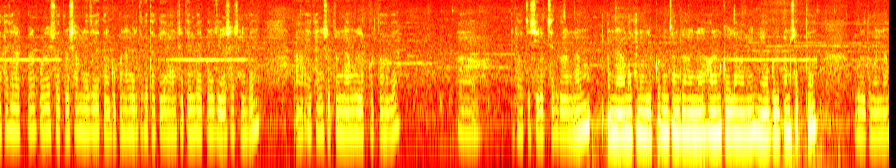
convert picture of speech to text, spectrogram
এক হাজার আটবার পরে শত্রুর সামনে যেয়ে তার গোপনাঙ্গের দিকে তাকিয়ে মন্ত্র তিনবার পরে জুড়ে শ্বাস নেবেন। এখানে শত্রুর নাম উল্লেখ করতে হবে। এটা হচ্ছে শিরোচ্ছেদ গুরুর নাম। নাম এখানে উল্লেখ করবেন চন্দ্র হরণ করিলাম আমি, নিয়োগ গুরুপান সত্য গুরু তোমার নাম।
